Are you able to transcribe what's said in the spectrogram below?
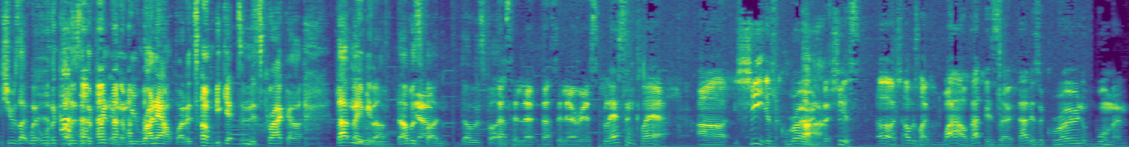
She was like, "We're all the colours of the printer," and then we run out by the time we get to Miz Cracker. That made me laugh. That was Yeah. fun. That was fun. That's, hila- that's hilarious. Bless and Claire, uh, she is grown, Ah. but she is. Uh, I was like, wow, that is a that is a grown woman.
